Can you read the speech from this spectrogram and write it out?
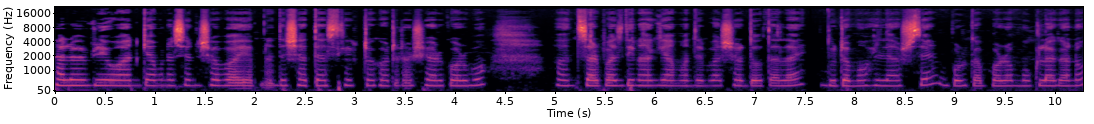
হ্যালো এভরিওয়ান কেমন আছেন সবাই? আপনাদের সাথে আজকে একটা ঘটনা শেয়ার করব। চার পাঁচ দিন আগে আমাদের বাসার দোতলায় দুটো মহিলা আসছে, বোরকা পরা, মুখ লাগানো।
